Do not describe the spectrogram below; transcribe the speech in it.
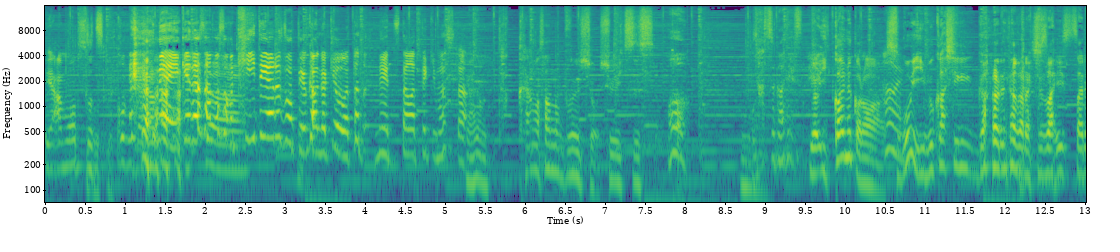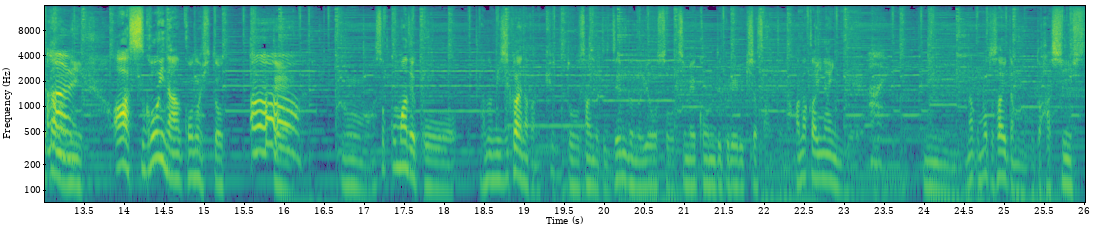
いやもっと突っ込みながらね池田さんもその聞いてやるぞっていう感が今日はただね伝わってきました。いやでも高山さんの文章秀逸ですよ、おう。ん。さすがです。いや1回目からはい。すごいいぶかしがられながら取材されたのに、ああすごいなこの人、うん、ああそこまでこうあの短い中にキュッと収めて全部の要素を詰め込んでくれる記者さんってなかなかいないんで、あはい、うん、なんかもっと埼玉のこと発信し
